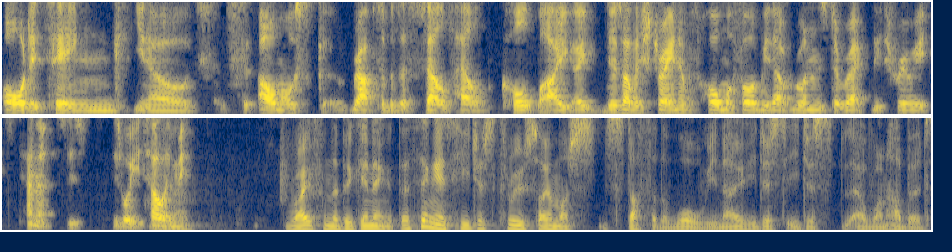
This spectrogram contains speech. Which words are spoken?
auditing, you know, s- almost wrapped up as a self-help cult. But I, I, does have a strain of homophobia that runs directly through its tenets. Is, is what you're telling me? Right from the beginning. The thing is, he just threw so much stuff at the wall. You know, he just he just L. Ron Hubbard,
